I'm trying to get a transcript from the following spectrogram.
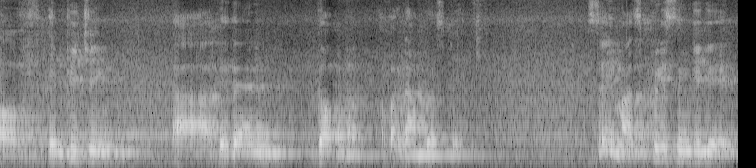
of impeaching uh, the then governor of Anambra State. Same as Chris Ngige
